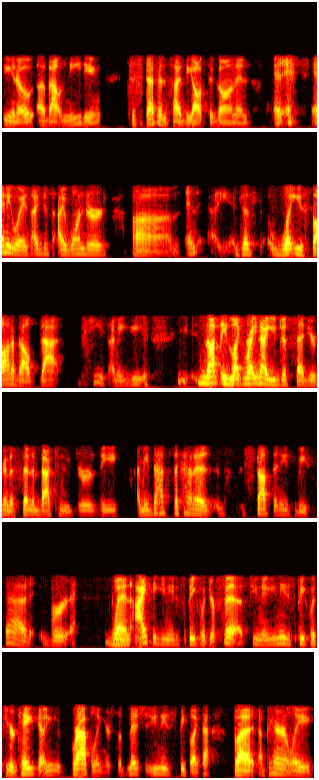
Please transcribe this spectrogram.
you know about needing to step inside the octagon and, and anyways i just i wondered um and uh, just what you thought about that piece i mean you, not like right now you just said you're going to send him back to new jersey i mean that's the kind of stuff that needs to be said ver- when I think you need to speak with your fists. You know, you need to speak with your takedown, you need grappling, your submission. You need to speak like that. But apparently,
